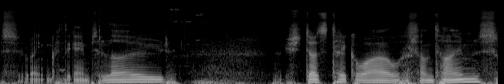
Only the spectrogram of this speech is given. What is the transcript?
Just waiting for the game to load, which does take a while sometimes.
